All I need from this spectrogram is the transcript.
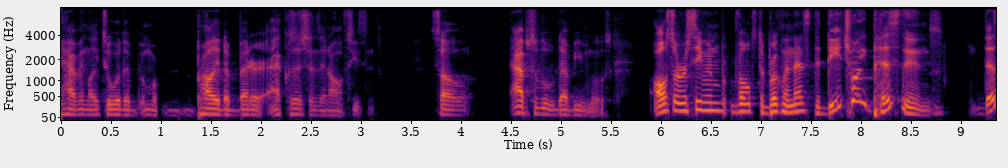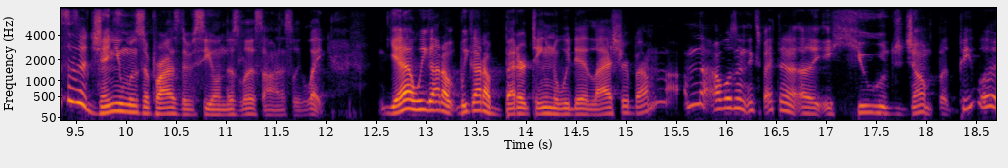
having like two of the probably the better acquisitions in off seasons. So absolute W moves. Also receiving votes to Brooklyn Nets, the Detroit Pistons. This is a genuine surprise to see on this list. Honestly, like, yeah, we got a we got a better team than we did last year, but I'm not, I'm not I wasn't expecting a, a huge jump. But people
